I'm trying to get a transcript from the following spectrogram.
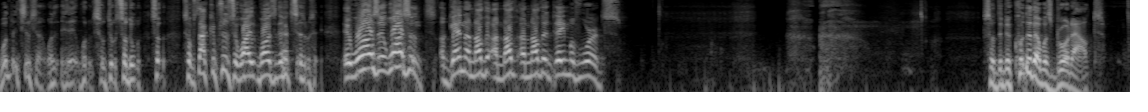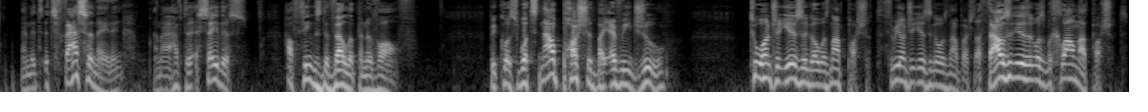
What do we tzimtzum? What, eh, what, so, so, so, so, if it's not kipshuta, why was there? It was, it wasn't. Again, another, another, another game of words. So the Nakuda that was brought out, and it's, it's fascinating, and I have to say this, how things develop and evolve. Because what's now pushed by every Jew 200 years ago was not Pashut. 300 years ago was not Pashut. A thousand years ago was Bechlal not Pashut.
